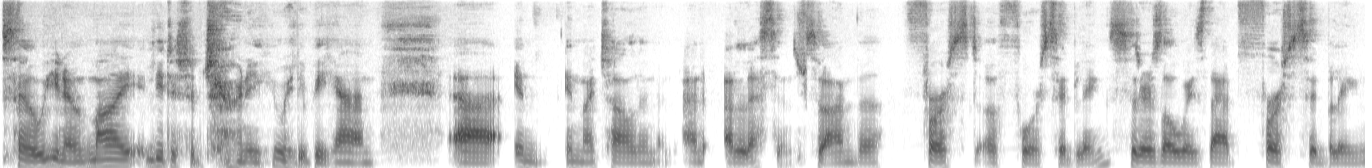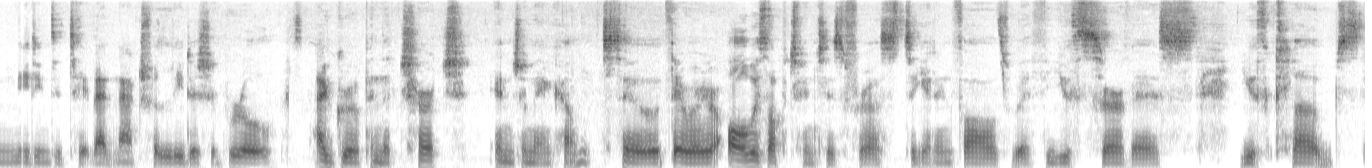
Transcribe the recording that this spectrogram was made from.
So, you know, my leadership journey really began uh, in, in my childhood and adolescence. So, I'm the first of four siblings. So, there's always that first sibling needing to take that natural leadership role. I grew up in the church in Jamaica. So, there were always opportunities for us to get involved with youth service, youth clubs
